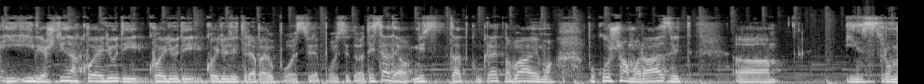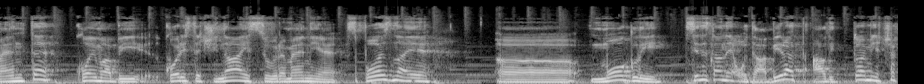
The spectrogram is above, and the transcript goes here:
i, i vještina koje ljudi, koje ljudi, koje ljudi trebaju posjedovati. I sad evo, mi se sad konkretno bavimo, pokušavamo razviti uh, instrumente kojima bi koristeći najsuvremenije spoznaje uh, mogli s jedne strane odabirat, ali to mi je čak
